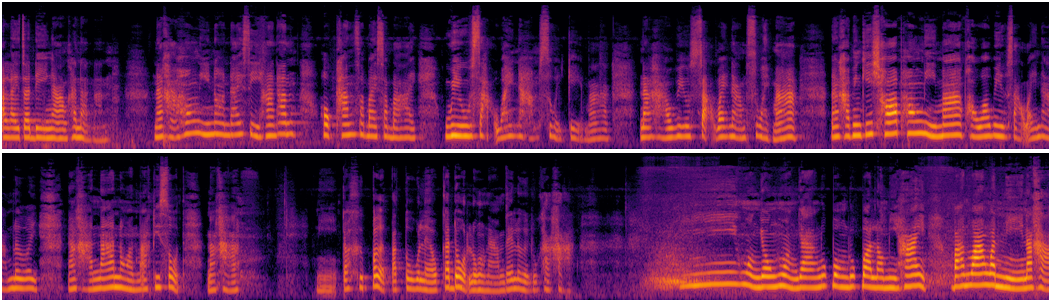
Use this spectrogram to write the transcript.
อะไรจะดีงามขนาดนั้นนะคะ ห้องนี้นอนได้4ี่ห้าท่านหกท่านสบายสบายๆวิวสระว่ายน้ำสวยเก๋มากนะคะ วิวสระว่ายน้ำสวยมากนะคะพิงกี้ชอบห้องนี้มาก เพราะว่าวิวสระว่ายน้ำเลยนะคะน่านอนมากที่สุดนะคะ นี่ก็คือเปิดประตูแล้วกระโดดลงน้ำได้เลยลูกค้าค่ะนี่ห่วงยงห่วงยางลูกบงลูกบอลเรามีให้บ้านว่างวันนี้นะคะ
